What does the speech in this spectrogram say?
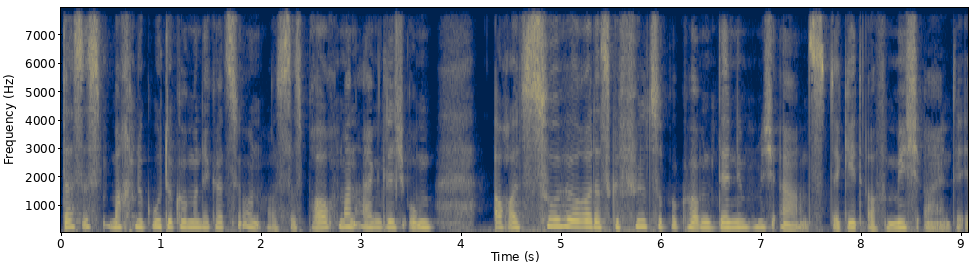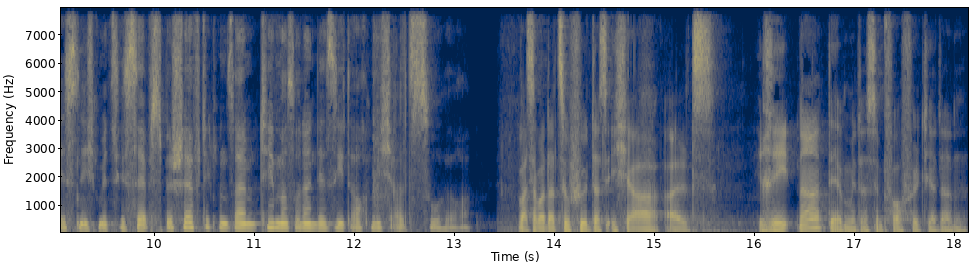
das ist, macht eine gute Kommunikation aus. Das braucht man eigentlich, um auch als Zuhörer das Gefühl zu bekommen, der nimmt mich ernst, der geht auf mich ein, der ist nicht mit sich selbst beschäftigt und seinem Thema, sondern der sieht auch mich als Zuhörer. Was aber dazu führt, dass ich ja als Redner, der mir das im Vorfeld ja dann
